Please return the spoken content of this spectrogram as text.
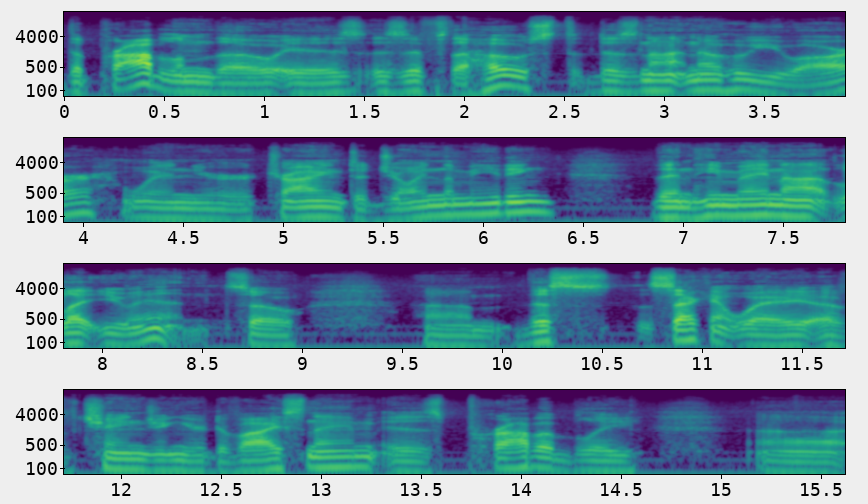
the problem though is is if the host does not know who you are when you're trying to join the meeting then he may not let you in. So um, this second way of changing your device name is probably uh,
